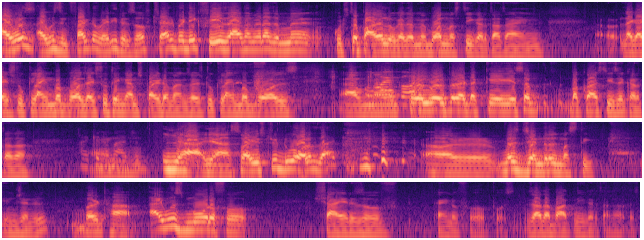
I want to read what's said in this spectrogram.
I was I was in fact a very reserve child but एक फ़ेज़ आया था मेरा जब मैं कुछ तो पागल हो गया था मैं बहुत मस्ती करता था and like I used to climb up walls. I used to think I'm Spider-Man, so I used to climb up walls. Uh, my मैं. पोल वोल पर अटक के ये सब बकवास चीज़ें करता था. I can imagine. Yeah, yeah. So I used to do all of that. और बस जनरल मस्ती in general. But हाँ, I was more of a shy, reserved kind of a person. ज़्यादा बात नहीं करता था बस.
